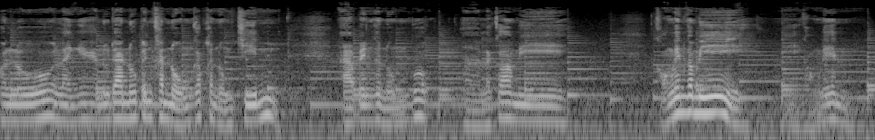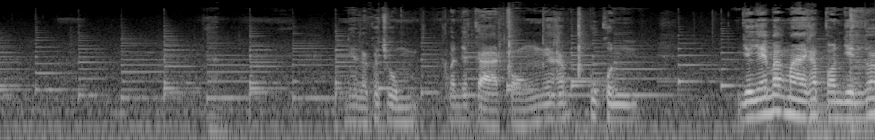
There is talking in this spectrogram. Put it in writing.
พะโล้อะไรเงี้ยดูด้านนู้นเป็นขนมครับ ขนมชิ้น อ่า เป็นขนมพวก อ่า แล้วก็มี ของเล่นก็มี นี่ของเล่น เนี่ยเราก็ชมบรรยากาศของเนี่ยครับ ผู้คน เยอะแยะมากมายครับ ตอนเย็นก็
